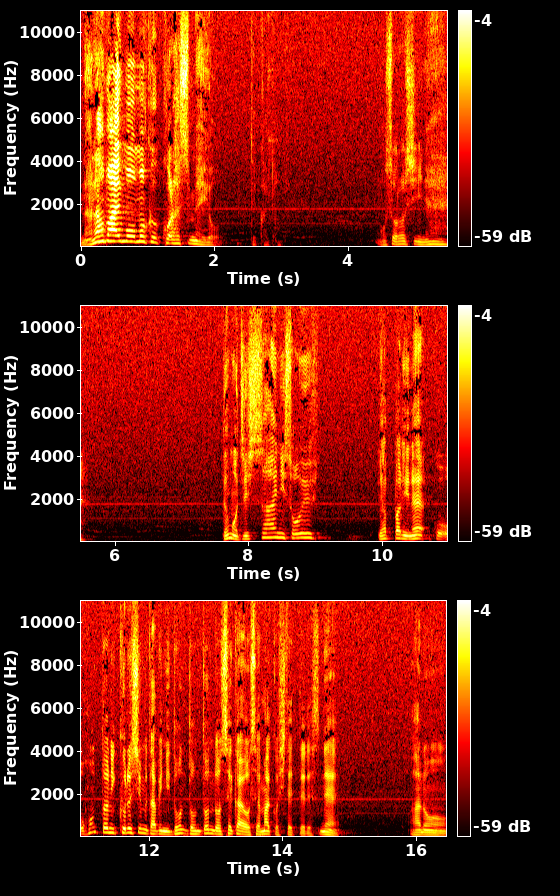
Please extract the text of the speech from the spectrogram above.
7倍も重く懲らしめようって書いてある恐ろしいね。でも実際にそういうやっぱりねこう本当に苦しむたびにどんどんどんどん世界を狭くしていってですねあの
